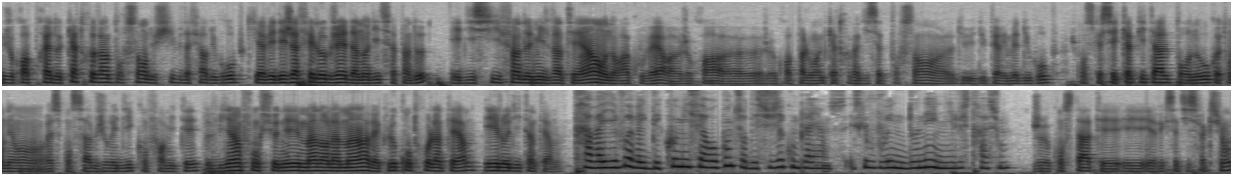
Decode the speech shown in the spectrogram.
je crois, près de 80% du chiffre d'affaires du groupe qui avait déjà fait l'objet d'un audit Sapin 2. Et d'ici fin 2021, on aura couvert, je crois, je crois pas loin de 97% du, du périmètre du groupe. Je pense que c'est capital pour nous, quand on est en responsable juridique, conformité, de bien fonctionner main dans la main avec le contrôle interne et l'audit interne. Travaillez-vous avec des commissaires aux comptes sur des sujets compliance? Est-ce que vous pouvez nous donner une illustration? Je constate et, avec satisfaction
